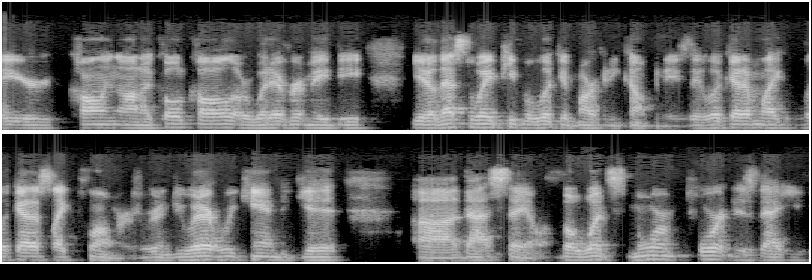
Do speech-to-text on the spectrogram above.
you're calling on a cold call or whatever it may be, you know, that's the way people look at marketing companies. They look at them like, look at us like plumbers. We're going to do whatever we can to get uh, that sale. But what's more important is that you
